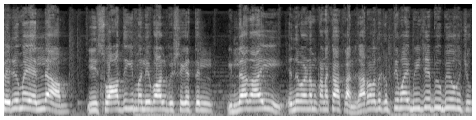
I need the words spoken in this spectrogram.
പെരുമയെല്ലാം ഈ സ്വാതി മലിവാൾ വിഷയത്തിൽ ഇല്ലാതായി എന്ന് വേണം കണക്കാക്കാൻ. കാരണം അത് കൃത്യമായി ബി ഉപയോഗിച്ചു.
